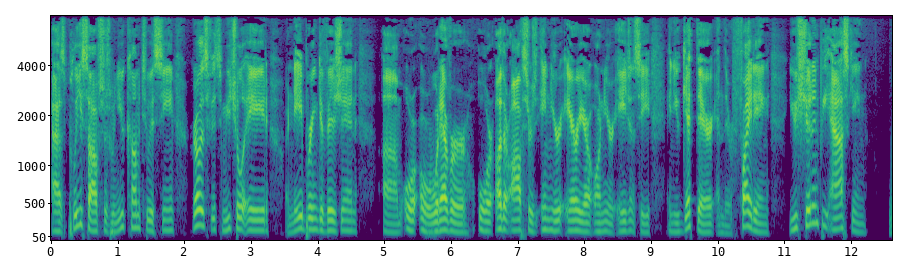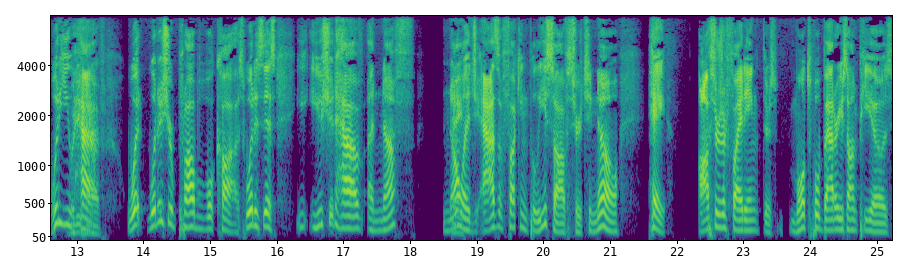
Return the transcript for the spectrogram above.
as police officers, when you come to a scene, regardless if it's mutual aid a neighboring division, um, or or whatever, or other officers in your area or in your agency, and you get there and they're fighting, you shouldn't be asking, "What do you, What do you have? have? What what is your probable cause? What is this? You, you should have enough knowledge as a fucking police officer to know, hey, officers are fighting. There's multiple batteries on POs.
